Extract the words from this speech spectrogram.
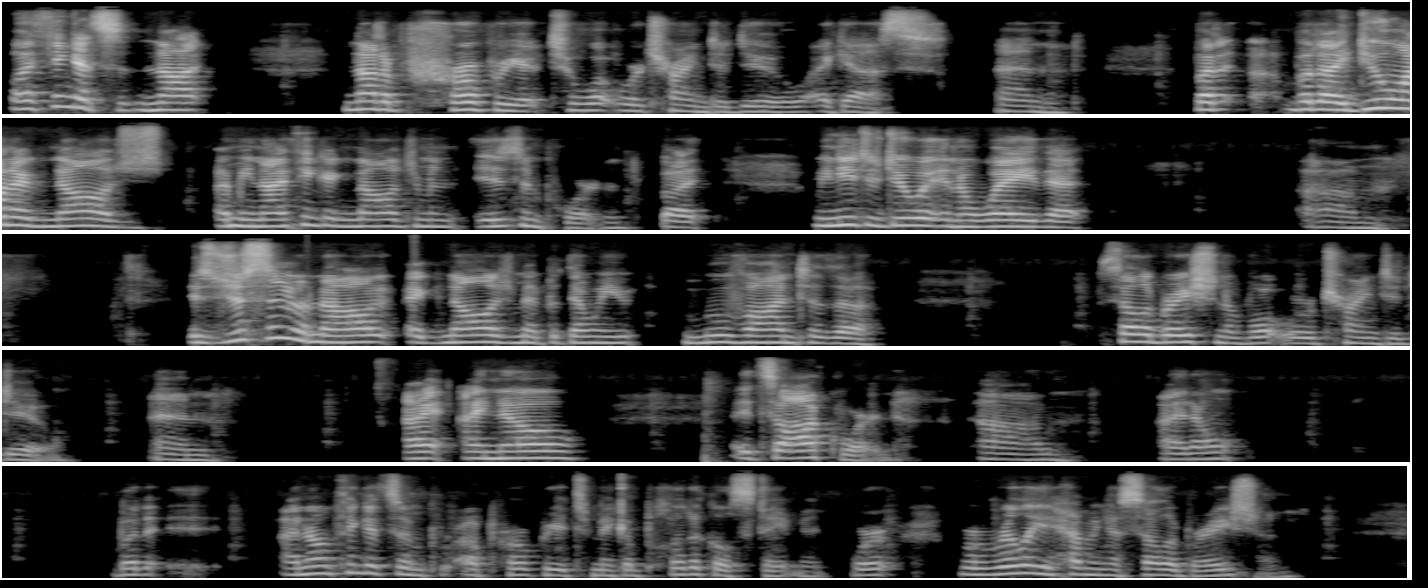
Well, I think it's not not appropriate to what we're trying to do, I guess. And but but I do want to acknowledge, I mean, I think acknowledgement is important, but we need to do it in a way that um is just an acknowledgement, but then we move on to the celebration of what we're trying to do. And I I know it's awkward. Um, I don't, but I don't think it's imp- appropriate to make a political statement. We're we're really having a celebration.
